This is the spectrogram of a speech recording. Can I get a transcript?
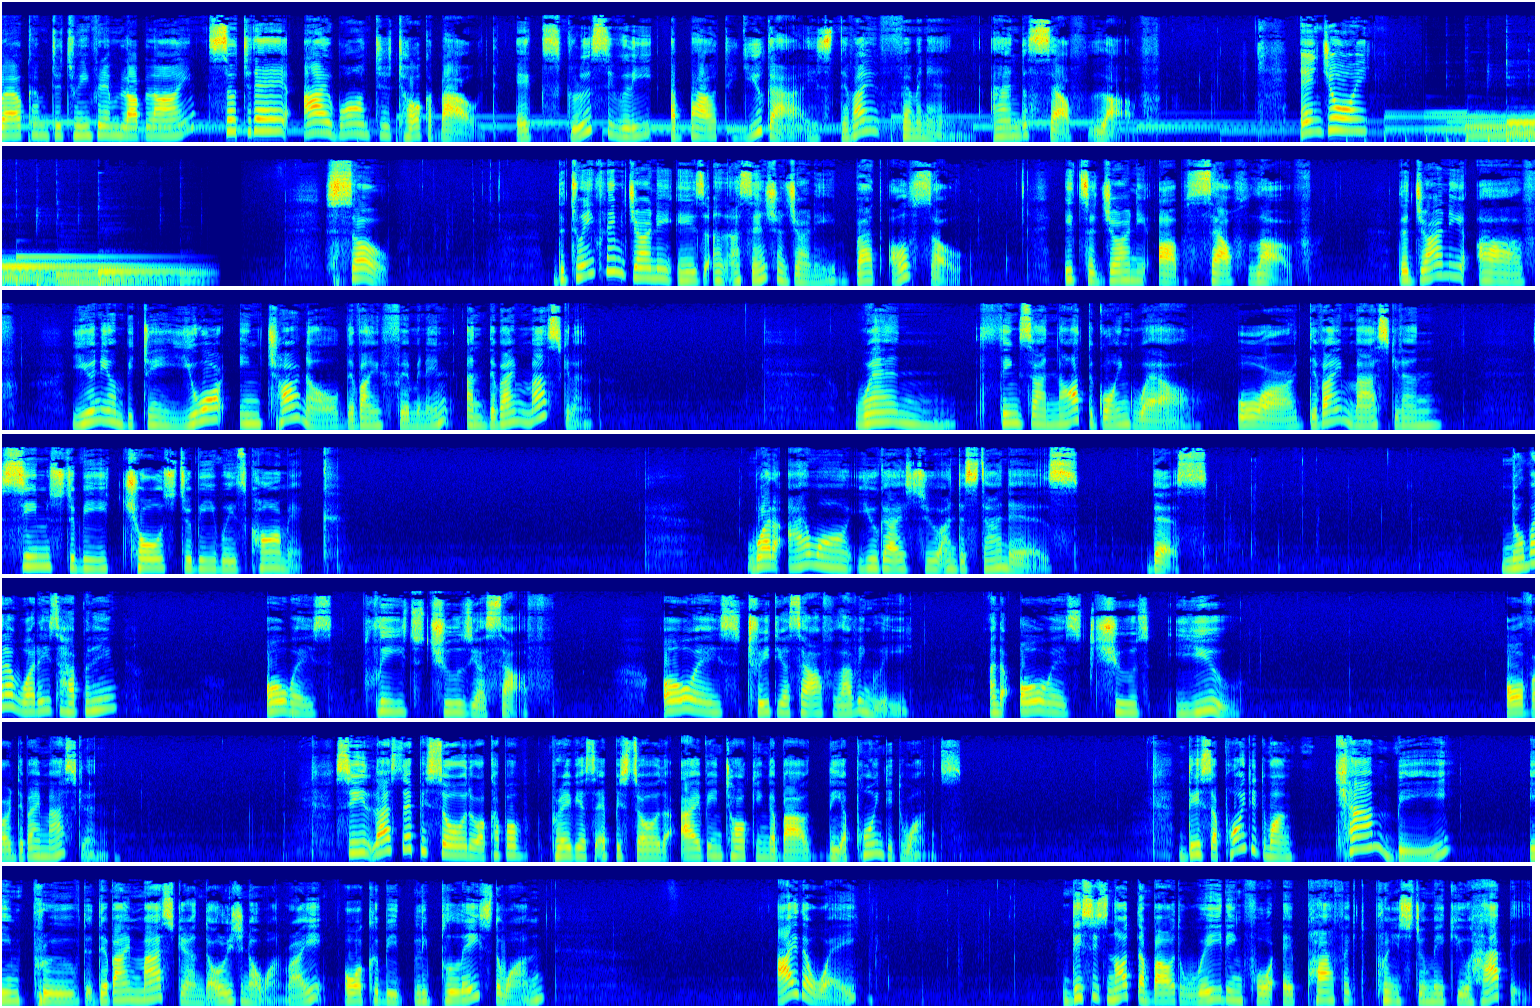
Welcome to Twin Flame Love Line. So today I want to talk about exclusively about you guys, divine feminine and self-love. Enjoy. So, the twin flame journey is an ascension journey, but also it's a journey of self-love the journey of union between your internal divine feminine and divine masculine. When things are not going well, or divine masculine seems to be chose to be with karmic. What I want you guys to understand is this no matter what is happening, always please choose yourself. Always treat yourself lovingly and always choose you over divine masculine. See, last episode or a couple of previous episodes, I've been talking about the appointed ones. This appointed one can be improved divine masculine, the original one, right? Or could be replaced one. Either way, this is not about waiting for a perfect prince to make you happy.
